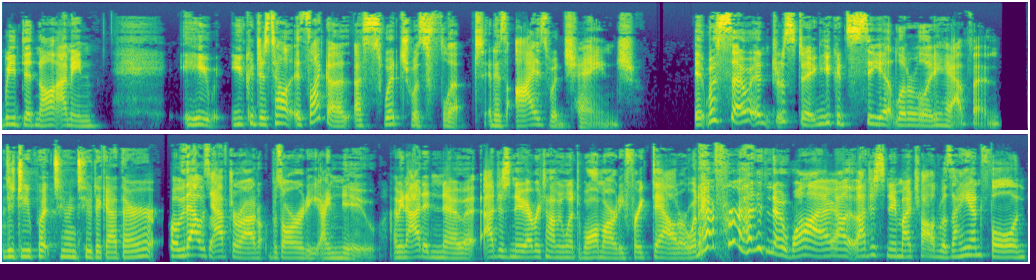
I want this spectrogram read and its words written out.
We did not. I mean, he you could just tell it's like a, a switch was flipped and his eyes would change. It was so interesting. You could see it literally happen. Did you put two and two together? Well, that was after I was already, I knew. I mean, I didn't know it. I just knew every time we went to Walmart, he freaked out or whatever. I didn't know why. I, I just knew my child was a handful. And,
